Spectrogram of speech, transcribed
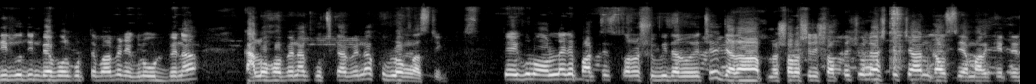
দীর্ঘদিন ব্যবহার করতে পারবেন, এগুলো উঠবে না, কালো হবে না, কুচকাবে না, খুব লং লাস্টিং তো এগুলো অনলাইনে পারচেস করার সুবিধা রয়েছে। যারা আপনার সরাসরি শপে চলে আসতে চান, গাউসিয়া মার্কেটের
